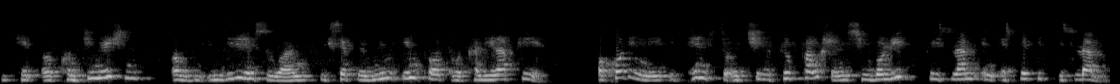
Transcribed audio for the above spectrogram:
became a continuation of the indigenous one, except the new import of calligraphy. Accordingly, it tends to achieve two functions, symbolic Islam and aesthetic Islam.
